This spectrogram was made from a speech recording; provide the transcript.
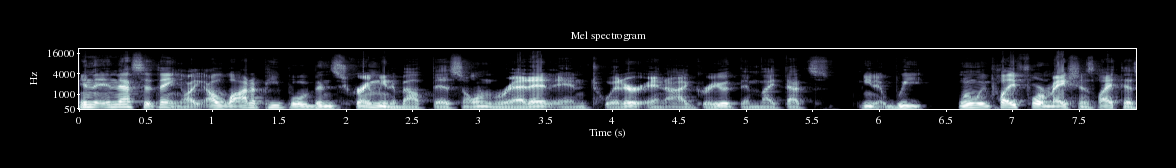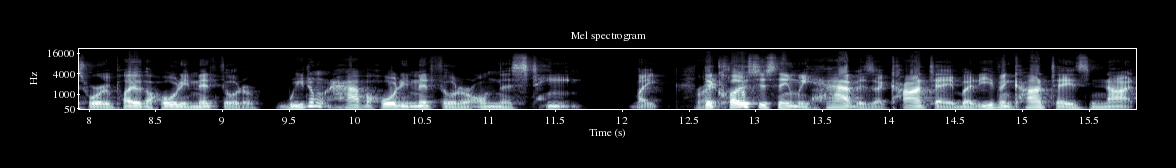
And, and that's the thing. Like a lot of people have been screaming about this on Reddit and Twitter, and I agree with them. Like that's you know we when we play formations like this where we play with a holding midfielder, we don't have a holding midfielder on this team. Like the closest thing we have is a Kanté, but even Kanté is not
